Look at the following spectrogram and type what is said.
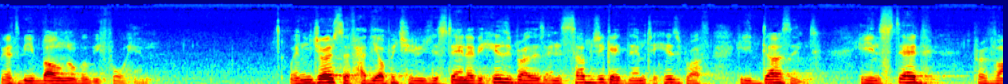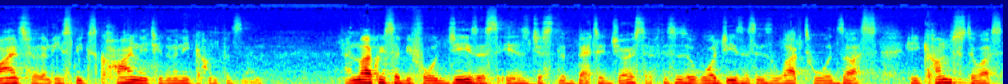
We have to be vulnerable before him. When Joseph had the opportunity to stand over his brothers and subjugate them to his wrath, he doesn't. He instead provides for them. He speaks kindly to them and he comforts them. And like we said before, Jesus is just the better Joseph. This is what Jesus is like towards us. He comes to us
